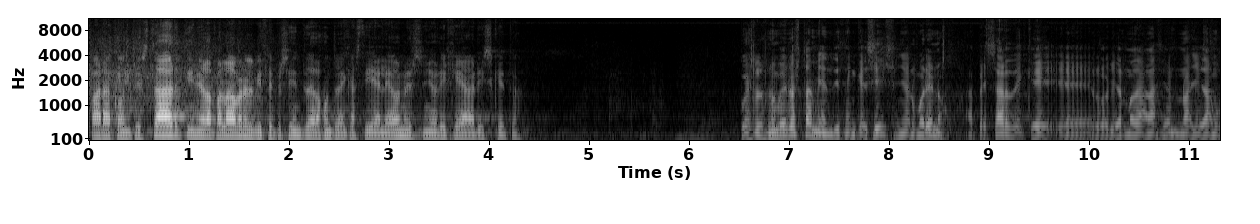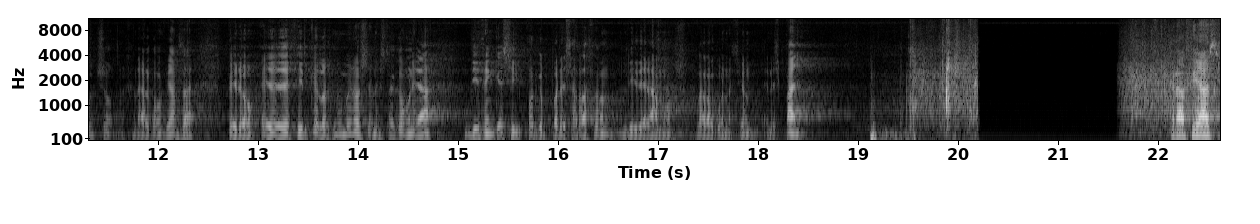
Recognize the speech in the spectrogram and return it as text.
Para contestar tiene la palabra el vicepresidente de la Junta de Castilla y León, el señor Igea Arisqueta. Pues los números también dicen que sí, señor Moreno, a pesar de que eh, el Gobierno de la Nación no ayuda mucho en generar confianza, pero he de decir que los números en esta comunidad dicen que sí, porque por esa razón lideramos la vacunación en España. Gracias.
